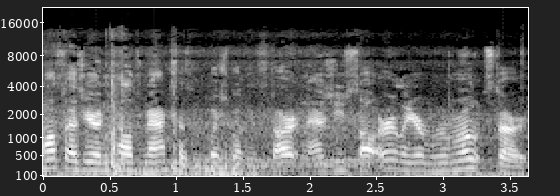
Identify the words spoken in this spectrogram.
Also has your intelligent access and push button start, and as you saw earlier, remote start.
